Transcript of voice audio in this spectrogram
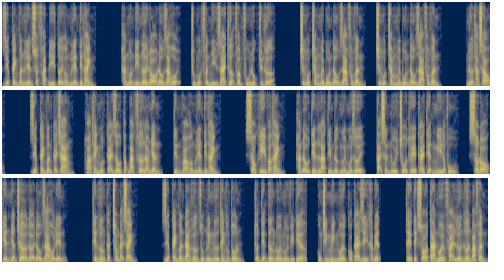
diệp cảnh vân liền xuất phát đi tới hồng liên tiên thành. Hắn muốn đi nơi đó đấu giá hội, chụp một phần nhị giai thượng phẩm phụ lục truyền thừa chương một trăm mười bốn đấu giá phong vân, chương một trăm mười bốn đấu giá phong vân. Nửa tháng sau, diệp cảnh vân cải trang, hóa thành một cái râu tóc bạc phơ lão nhân, tiến vào hồng liên tiên thành. Sau khi vào thành, hắn đầu tiên là tìm được người môi giới, tại sân núi chỗ thuê cái tiện nghi đậu phủ, sau đó kiên nhận chờ đợi đấu giá hội đến. Thiên hương cắt trong đại sảnh. Diệp cảnh vân đang hưởng dụng linh ngư thanh hồng tốn, thuận tiện tương đối mùi vị kia, cùng chính mình nuôi có cái gì khác biệt. Thể tích so ta nuôi phải lớn hơn ba phần,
